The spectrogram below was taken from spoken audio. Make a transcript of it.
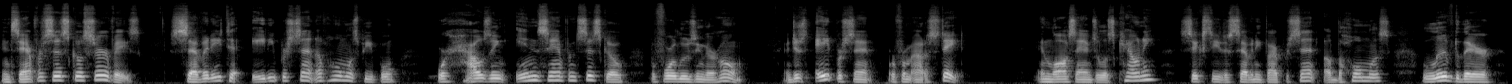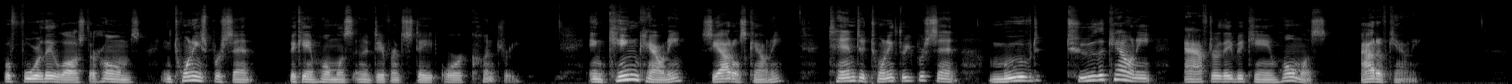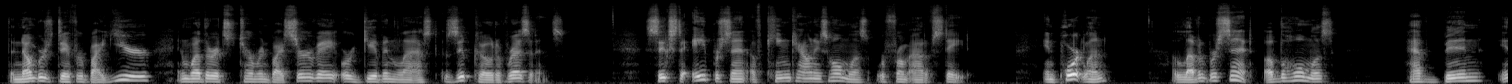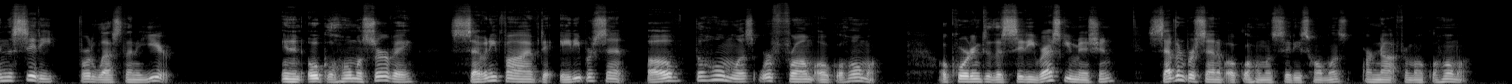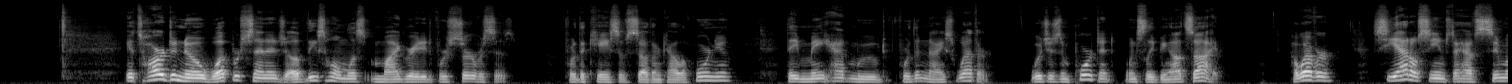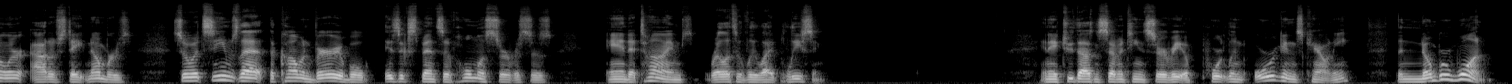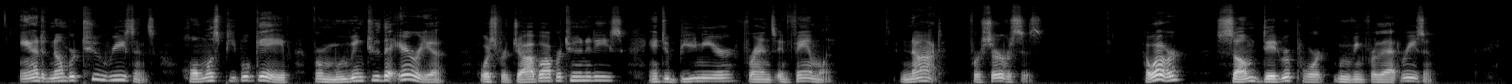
In San Francisco surveys, 70 to 80% of homeless people were housing in San Francisco before losing their home, and just 8% were from out of state. In Los Angeles County, 60 to 75% of the homeless lived there before they lost their homes, and 20% became homeless in a different state or country. In King County, Seattle's county, 10 to 23% moved to the county after they became homeless, out of county. The numbers differ by year and whether it's determined by survey or given last zip code of residence. 6 to 8% of King County's homeless were from out of state. In Portland, 11% of the homeless have been in the city for less than a year. In an Oklahoma survey, 75 to 80% of the homeless were from Oklahoma. According to the City Rescue Mission, 7% of Oklahoma City's homeless are not from Oklahoma. It's hard to know what percentage of these homeless migrated for services. For the case of Southern California, they may have moved for the nice weather, which is important when sleeping outside. However, Seattle seems to have similar out of state numbers, so it seems that the common variable is expensive homeless services and at times relatively light policing. In a 2017 survey of Portland, Oregon's county, the number one and number two reasons homeless people gave for moving to the area was for job opportunities and to be near friends and family, not for services. However, some did report moving for that reason.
